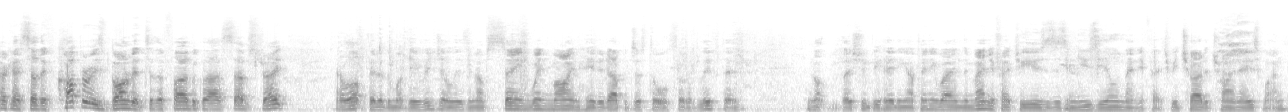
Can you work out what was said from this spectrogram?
Okay, so the copper is bonded to the fiberglass substrate a lot better than what the original is. And I've seen when mine heated up, it just all sort of lifted not they should be heating up anyway. And the manufacturer uses is a New Zealand manufacturer. We tried a Chinese one,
